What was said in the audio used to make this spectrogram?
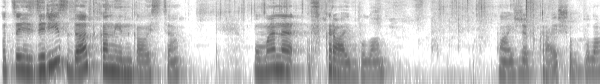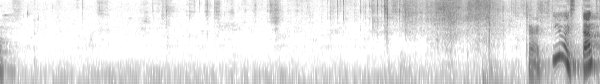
оцей зріз, да, тканинка ось ця, у мене вкрай була. Майже вкрай, щоб була. Так, і ось так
